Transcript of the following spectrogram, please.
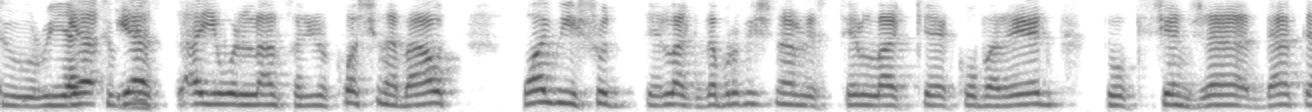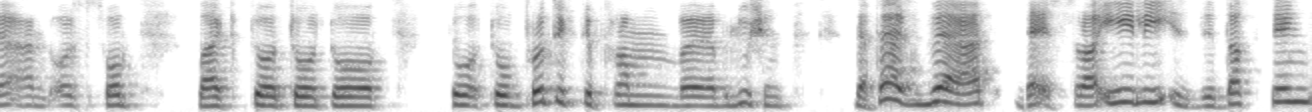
to react yeah, to yes, this? I will answer your question about why we should like the professionals still like uh, cooperate to exchange uh, data and also like to to to to, to protect it from uh, pollution. The fact that the Israeli is deducting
